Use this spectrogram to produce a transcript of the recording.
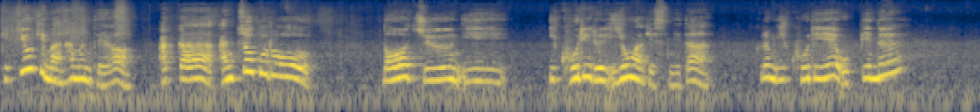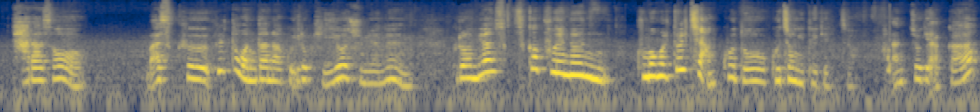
이렇게 끼우기만 하면 돼요. 아까 안쪽으로 넣어준 이, 이 고리를 이용하겠습니다. 그럼 이 고리에 옷핀을 달아서 마스크 필터 원단하고 이렇게 이어주면은 그러면 스- 스카프에는 구멍을 뚫지 않고도 고정이 되겠죠. 안쪽에 아까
